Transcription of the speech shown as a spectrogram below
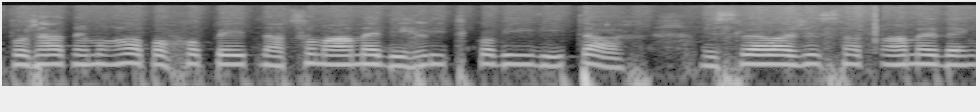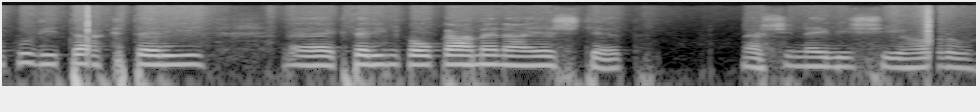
pořád nemohla pochopit, na co máme vyhlídkový výtah. Myslela, že snad máme venku výtah, který, kterým koukáme na ještět, naši nejvyšší horu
